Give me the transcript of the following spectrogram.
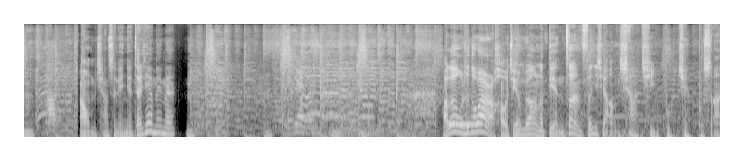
嗯，好。那我们下次连接再见，妹妹。嗯嗯，再见。嗯嗯。好了，我是豆瓣儿，好节目别忘了点赞分享，下期不见不散。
